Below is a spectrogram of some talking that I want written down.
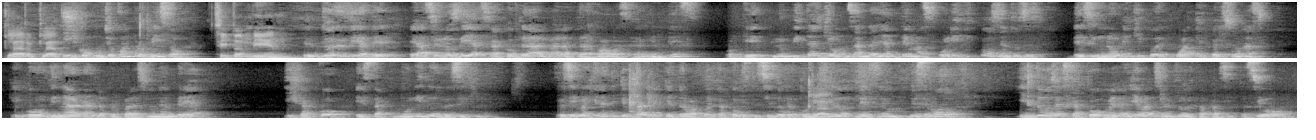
Claro, claro. Y con mucho compromiso. Sí, también. Entonces, fíjate, hace unos días Jacob de Alba la trajo a Aguascalientes, porque Lupita Jones anda ya en temas políticos, entonces designó un equipo de cuatro personas que coordinaran la preparación de Andrea. Y Jacob está como líder de ese equipo. Entonces, imagínate qué padre que el trabajo de Jacob esté siendo reconocido de, ese, de ese modo. Y entonces Jacob me la lleva al centro de capacitación,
